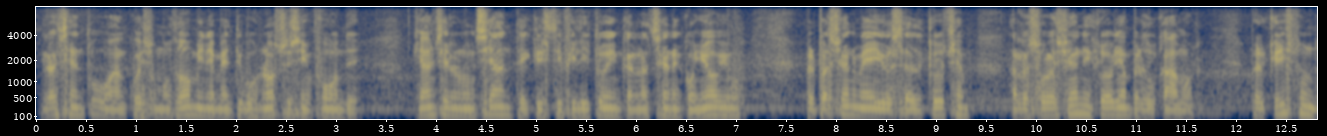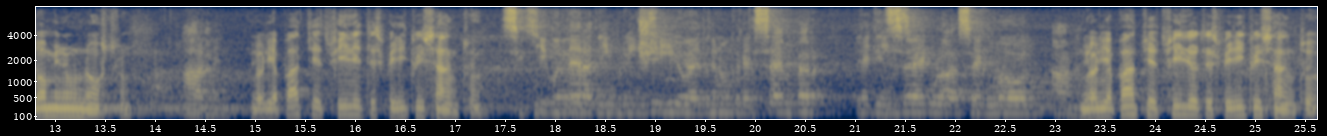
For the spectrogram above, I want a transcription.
Grazie a Tua, in questo Domine, mentibus nostris infunde, che angelo annunziante, Christi Fili Tui, incarnazione coniovimus, per passione meius et crucem, a resurrezione gloriam perducamur, per Christum Dominum nostrum. Amen. Gloria Patri et Filii et Spiritui Sancto. Sic ut erat in principio et nunc et semper et in saecula saeculorum. Amen. Gloria Patri et Filio et Spiritui Sancto.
